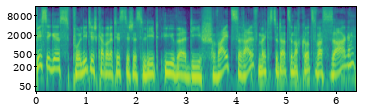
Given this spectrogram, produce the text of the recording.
bissiges, politisch-kabarettistisches Lied über die Schweiz. Ralf, möchtest du dazu noch kurz was sagen?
